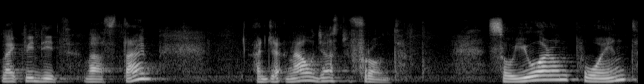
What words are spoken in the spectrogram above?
like we did last time. And now just front. So you are on pointe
